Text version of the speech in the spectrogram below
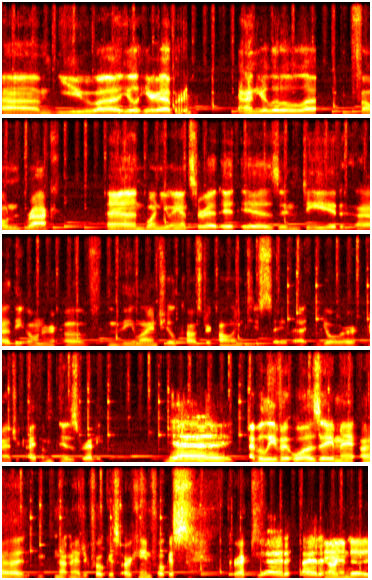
Um, you uh, you'll hear a on your little uh, phone rack, and when you answer it, it is indeed uh, the owner of the Lion Shield Coster calling to say that your magic item is ready. Yay! I believe it was a ma- uh, not magic focus, arcane focus, correct? Yeah, I had it. I had it. And a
